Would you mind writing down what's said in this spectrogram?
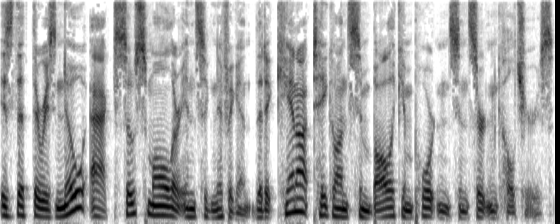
is that there is no act so small or insignificant that it cannot take on symbolic importance in certain cultures.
